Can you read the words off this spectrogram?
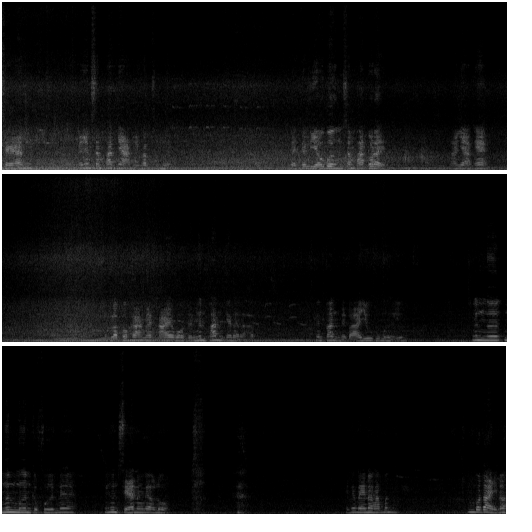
แสนก็ยังสัมผัสยากอยู่ครับทุกมือแต่จะเลี้ยวเบิ้งสัมผัสบ่ได้หายากแห้ง รับพ่อค้าแม่ขายบอกแต่เงินพันแค่นั้นแหละครับ เงินพันในบายอยู่คู่มืออยู่เงินเงินเงินหมื่นกับฝืนแน่เงินแสนนึงแล้วโลกเห็นจังไดเนะครับ มันมันบ่ได้เนาะ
